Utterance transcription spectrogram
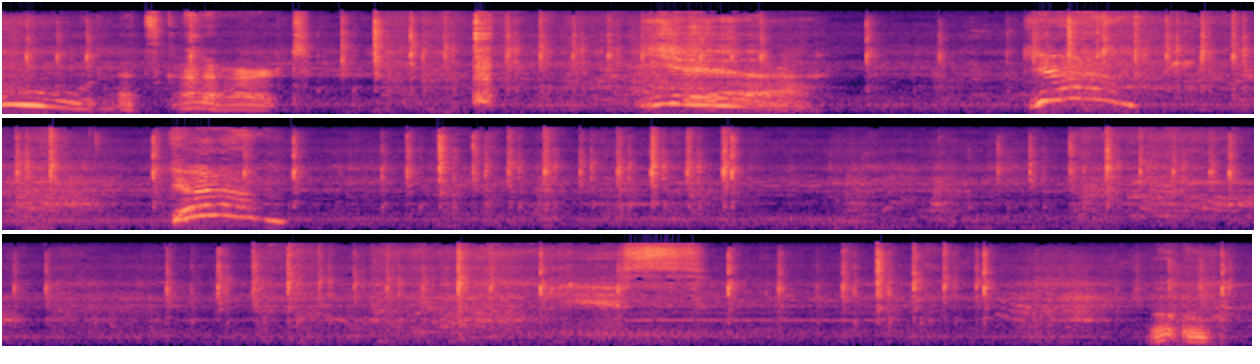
Ooh, that's gonna hurt. Yeah! Get him! Get him! Uh-oh.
